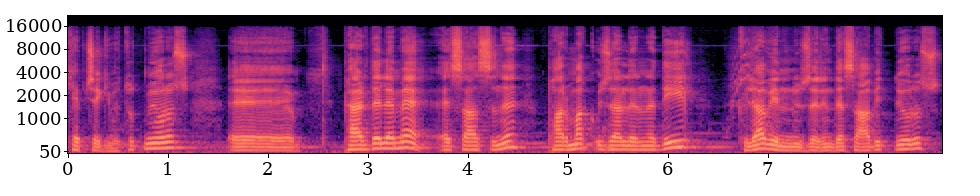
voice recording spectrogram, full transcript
kepçe gibi tutmuyoruz. Ee, perdeleme esasını parmak üzerlerine değil klavyenin üzerinde sabitliyoruz.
